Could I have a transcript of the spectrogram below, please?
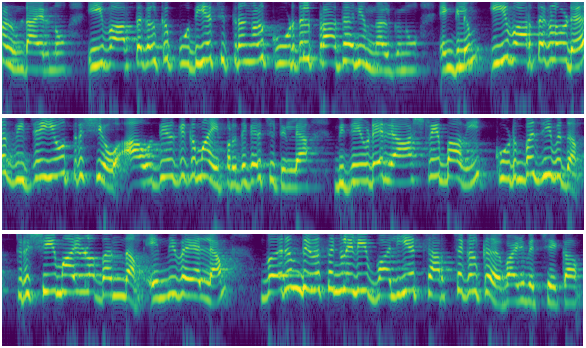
അഭ്യൂഹങ്ങൾ ഉണ്ടായിരുന്നു ഈ വാർത്തകൾക്ക് പുതിയ ചിത്രങ്ങൾ കൂടുതൽ പ്രാധാന്യം നൽകുന്നു. എങ്കിലും ഈ വാർത്തകളോട് വിജയോ തൃശിയോ ഔദ്യോഗികമായി പ്രതികരിച്ചിട്ടില്ല. വിജയുടെ രാഷ്ട്രീയ ഭാവി കുടുംബജീവിതം തൃശയുമായുള്ള ബന്ധം എന്നിവയെല്ലാം വരും ദിവസങ്ങളിൽ ഈ വലിയ ചർച്ചകൾക്ക് വഴിവെച്ചേക്കാം.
